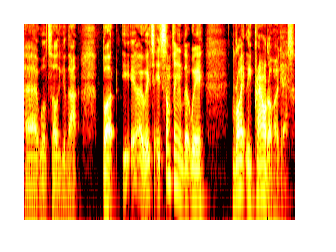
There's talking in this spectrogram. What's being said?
uh, will tell you that. But you know, it's it's something that we're rightly proud of, I guess.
